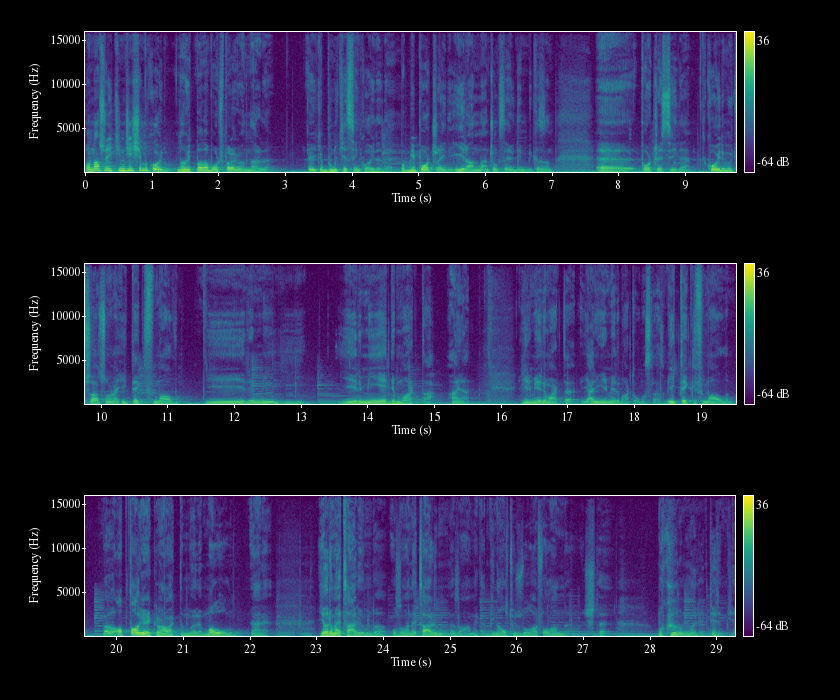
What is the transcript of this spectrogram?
Ondan sonra ikinci işimi koydum. Novit bana borç para gönderdi. Dedi ki bunu kesin koy dedi. Bu bir portreydi. İran'dan çok sevdiğim bir kızın e, portresiydi. Koydum 3 saat sonra ilk teklifimi aldım. 20 27 Mart'ta. Aynen. 27 Mart'ta yani 27 Mart olması lazım. İlk teklifimi aldım. Ben aptal gibi ekrana baktım böyle mal oldum. Yani yarım Ethereum'da. O zaman Ethereum ne zaman ne kadar 1600 dolar falandı. İşte bakıyorum böyle dedim ki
